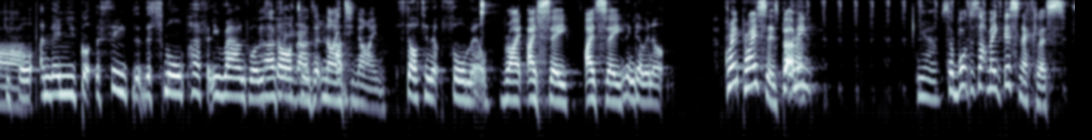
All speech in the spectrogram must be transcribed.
at 54, and then you've got the C, the, the small, perfectly round ones Perfect starting rounds at 99. starting at four mil, Right, I see. I see. then going up. Great prices, but I mean, Yeah. so what does that make this necklace?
